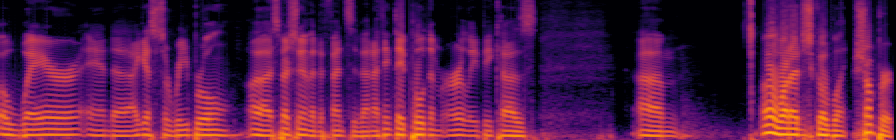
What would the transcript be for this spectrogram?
aware and uh, I guess cerebral, uh, especially on the defensive end. I think they pulled him early because um oh, why did I just go blank? Shumpert.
